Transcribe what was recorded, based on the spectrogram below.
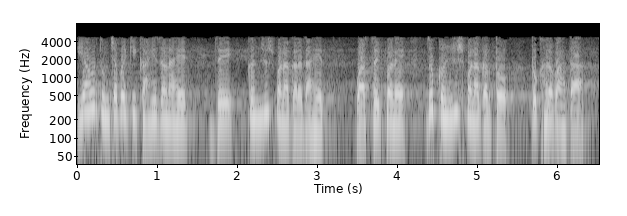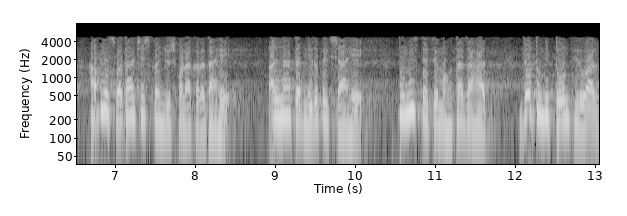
यावर तुमच्यापैकी काही जण आहेत जे कंजूसपणा करत आहेत वास्तविकपणे जो कंजूसपणा करतो तो खरं पाहता आपले स्वतःचीच कंजूसपणा करत आहे अल्लाह तर निरपेक्ष आहे तुम्हीच त्याचे मोहताज आहात जर तुम्ही तोंड फिरवाल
